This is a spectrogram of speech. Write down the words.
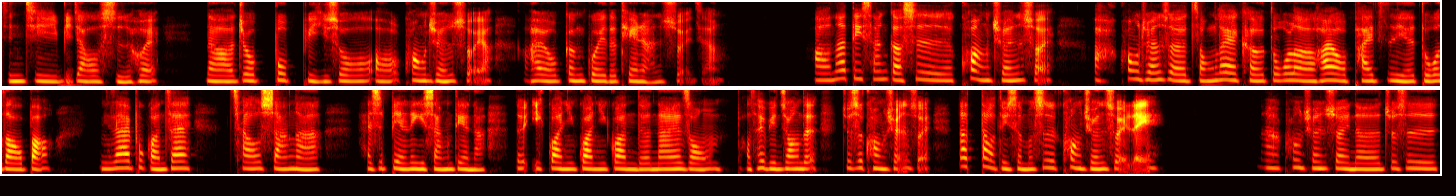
经济比较实惠，那就不比说哦矿泉水啊，还有更贵的天然水这样。好，那第三个是矿泉水啊，矿泉水的种类可多了，还有牌子也多到爆。你在不管在超商啊，还是便利商店啊，那一罐一罐一罐的那一种保特瓶装的，就是矿泉水。那到底什么是矿泉水嘞？那矿泉水呢，就是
